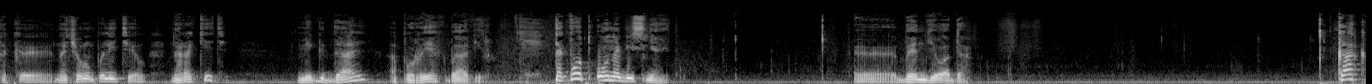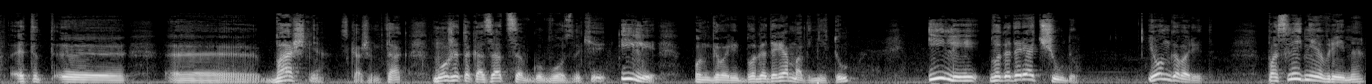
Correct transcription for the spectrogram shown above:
Так э, на чем он полетел? На ракете. Мигдаль Апурех Баавир. Так вот, он объясняет. Э, Бен Йоада. Как этот э, э, башня, скажем так, может оказаться в воздухе, или, он говорит, благодаря магниту, или благодаря чуду. И он говорит, последнее время,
